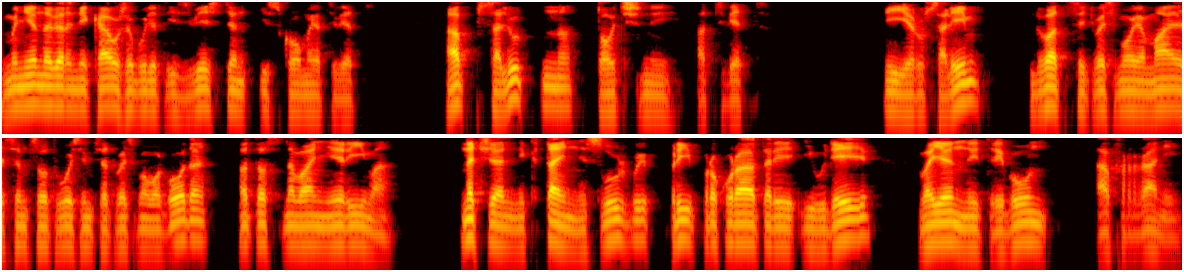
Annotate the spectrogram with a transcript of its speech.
мне наверняка уже будет известен искомый ответ. Абсолютно точный ответ. Иерусалим, 28 мая 788 года от основания Рима. Начальник тайной службы при прокураторе Иудеи, военный трибун Афраний.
